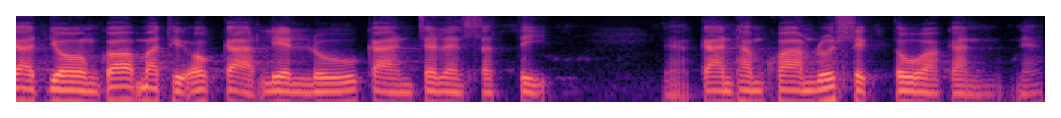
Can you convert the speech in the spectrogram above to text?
ญาติโยมก็มาถือโอกาสเรียนรู้การเจริญสตินะการทำความรู้สึกตัวกันนะ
